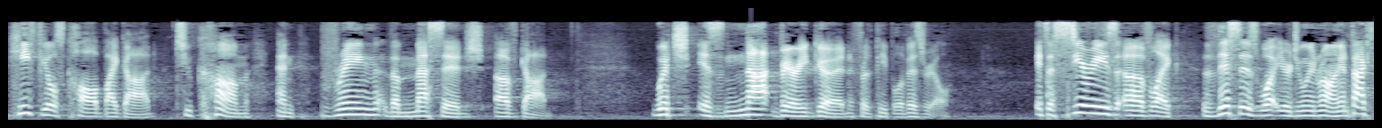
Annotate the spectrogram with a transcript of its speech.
he feels called by God to come and bring the message of God, which is not very good for the people of Israel. It's a series of like this is what you're doing wrong. In fact,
